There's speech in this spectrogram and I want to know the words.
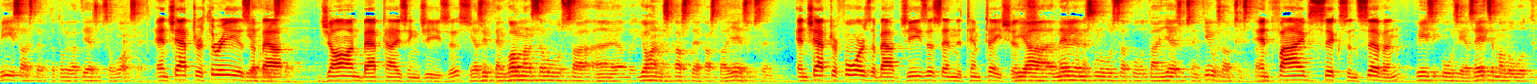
viisaista, jotka tulivat Jeesuksen luokse. And chapter 3 is about John baptizing Jesus. Ja sitten kolmannessa luvussa äh, Johannes kastaja kastaa Jeesuksen. And chapter 4 is about Jesus and the temptations. Ja neljännessä luvussa puhutaan Jeesuksen kiusauksista. And 5, 6, and 7 Viisi, kuusi ja seitsemän luvut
